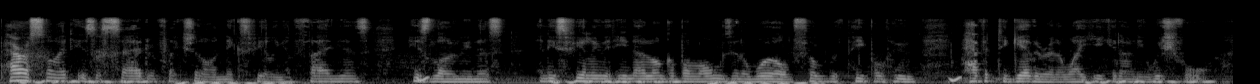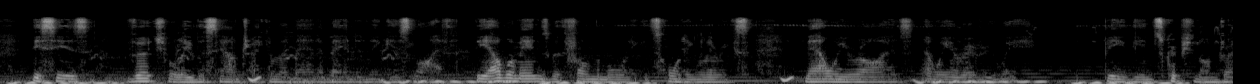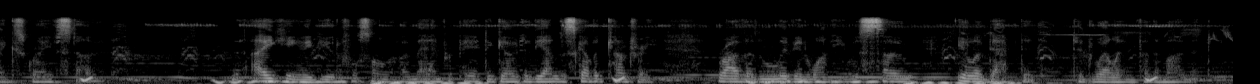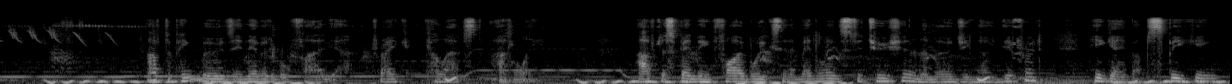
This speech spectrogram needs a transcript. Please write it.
Parasite is a sad reflection on Nick's feeling of failures, his loneliness, and his feeling that he no longer belongs in a world filled with people who have it together in a way he could only wish for. This is virtually the soundtrack of a man abandoning his life. The album ends with From the Morning, its haunting lyrics, Now we rise and we are everywhere, being the inscription on Drake's gravestone. An achingly beautiful song of a man prepared to go to the undiscovered country rather than live in one he was so ill adapted to dwell in for the moment. After Pink Moon's inevitable failure, Drake collapsed utterly. After spending five weeks in a mental institution and emerging no different, he gave up speaking,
